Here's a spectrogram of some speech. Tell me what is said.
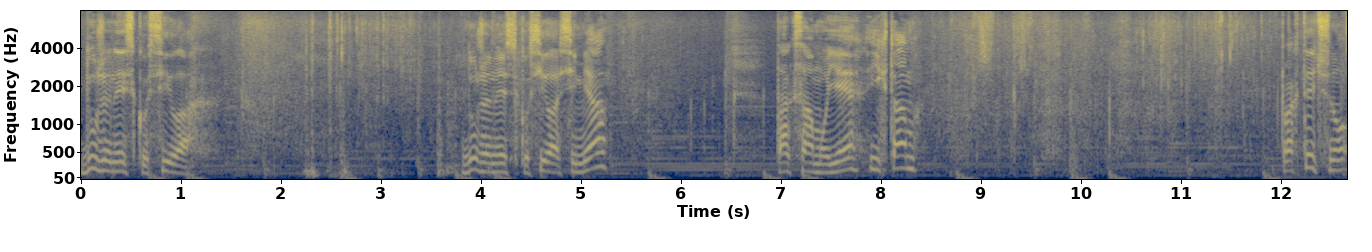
Дуже низько сіла дуже низько сіла сім'я. Так само є їх там. Практично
